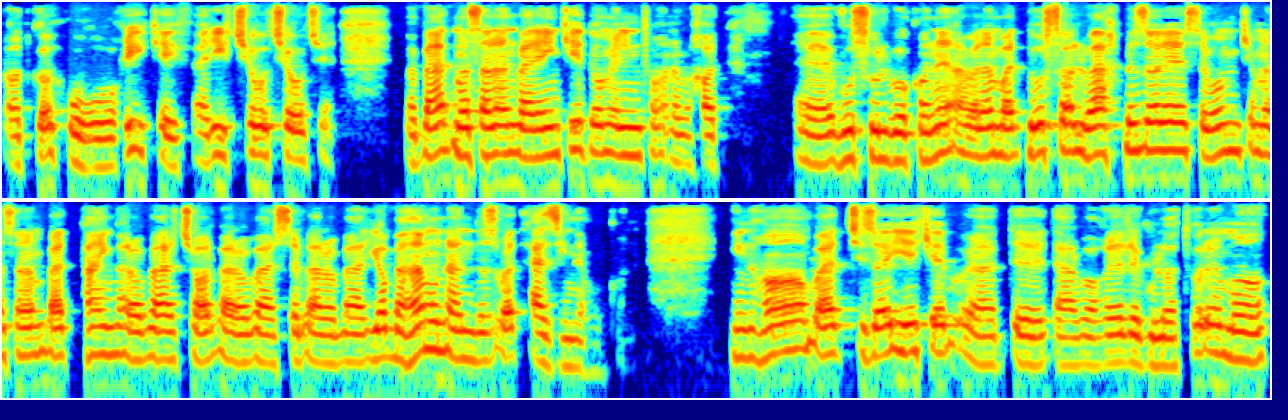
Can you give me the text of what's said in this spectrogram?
دادگاه حقوقی کیفری چه و چه و چه. و بعد مثلا برای اینکه دو میلیون تومان بخواد وصول بکنه اولا باید دو سال وقت بذاره سوم که مثلا بعد پنج برابر چهار برابر سه برابر یا به همون اندازه باید هزینه بکنه. اینها باید چیزاییه که باید در واقع رگولاتور ما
